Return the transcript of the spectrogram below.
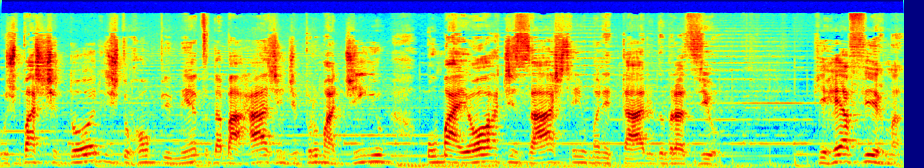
os bastidores do rompimento da barragem de Brumadinho, o maior desastre humanitário do Brasil, que reafirma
